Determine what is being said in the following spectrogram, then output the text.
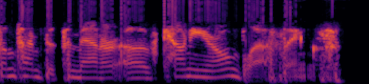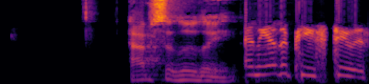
Sometimes it's a matter of counting your own blessings. Absolutely. And the other piece too is,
